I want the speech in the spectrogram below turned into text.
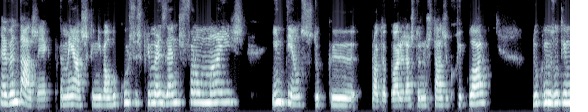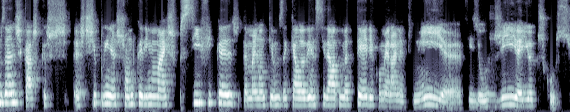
A vantagem é que também acho que a nível do curso os primeiros anos foram mais intensos do que, pronto, agora já estou no estágio curricular, do que nos últimos anos, que acho que as, as, disciplinas são um bocadinho mais específicas, também não temos aquela densidade de matéria como era a anatomia, a fisiologia e outros cursos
